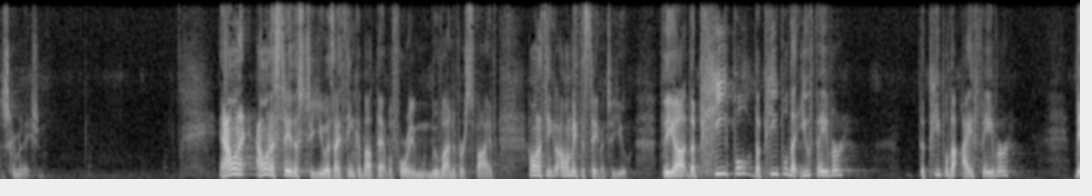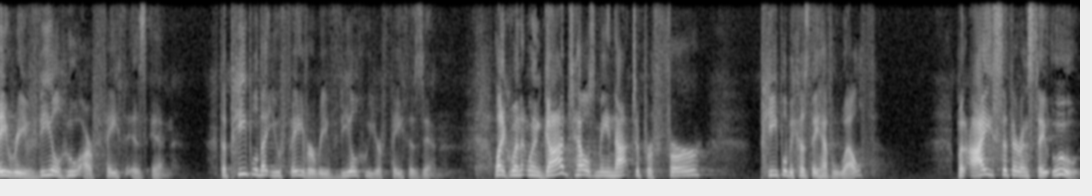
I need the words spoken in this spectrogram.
discrimination. And I want to I want to say this to you as I think about that before we move on to verse 5. I want to think I want to make the statement to you. The uh, the people, the people that you favor, the people that I favor, they reveal who our faith is in. The people that you favor reveal who your faith is in. Like when, when God tells me not to prefer people because they have wealth, but I sit there and say, ooh,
